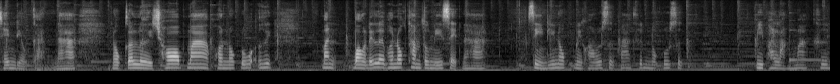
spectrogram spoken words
เช่นเดียวกันนะคะนกก็เลยชอบมากพอนกรู้ว่าเอ้ยมันบอกได้เลยพอนกทำตรงนี้เสร็จนะคะ สิ่งที่นกมีความรู้สึกมากขึ้น นกรู้สึกมีพลังมากขึ้น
